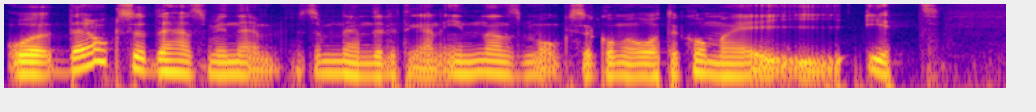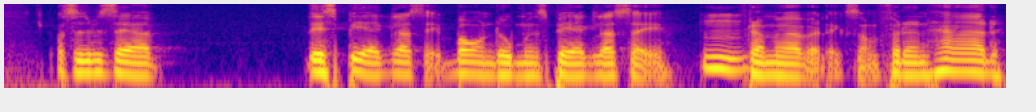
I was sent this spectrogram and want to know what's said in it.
och det är också det här som vi, näm- som vi nämnde lite grann innan, som också kommer återkomma i, i It. Alltså det vill säga, det speglar sig, barndomen speglar sig Mm. framöver liksom. För den här,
